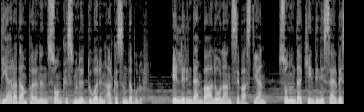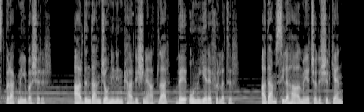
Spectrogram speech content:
diğer adam paranın son kısmını duvarın arkasında bulur. Ellerinden bağlı olan Sebastian, sonunda kendini serbest bırakmayı başarır. Ardından Johnny'nin kardeşine atlar ve onu yere fırlatır. Adam silahı almaya çalışırken,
